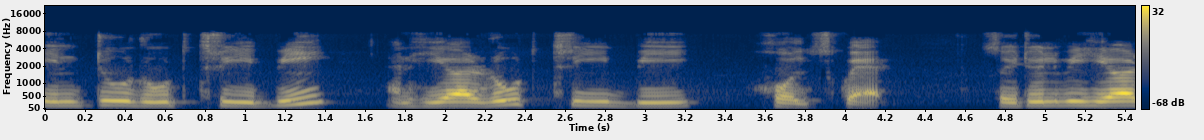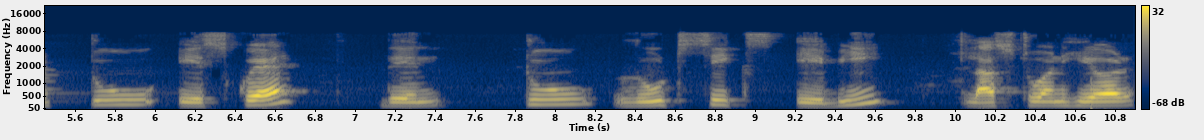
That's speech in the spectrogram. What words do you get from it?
into root 3b and here root 3b whole square. So it will be here 2a square then 2 root 6ab last one here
